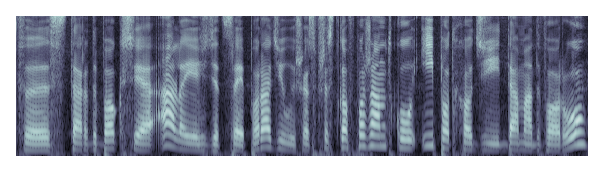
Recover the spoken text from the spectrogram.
w startboxie, ale jeździec sobie poradził, już jest wszystko w porządku i podchodzi dama dworu.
